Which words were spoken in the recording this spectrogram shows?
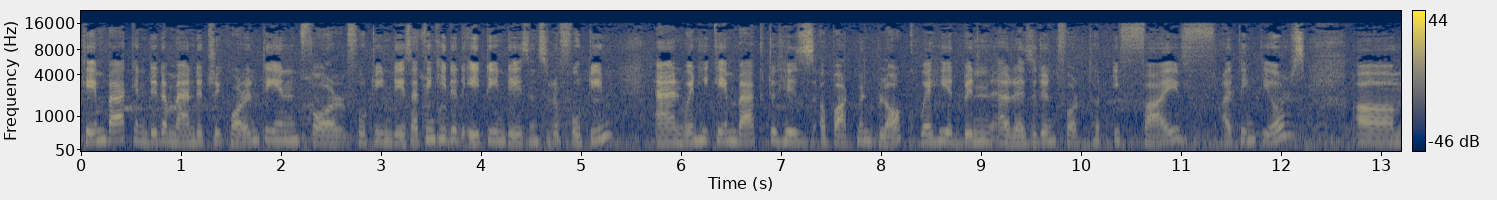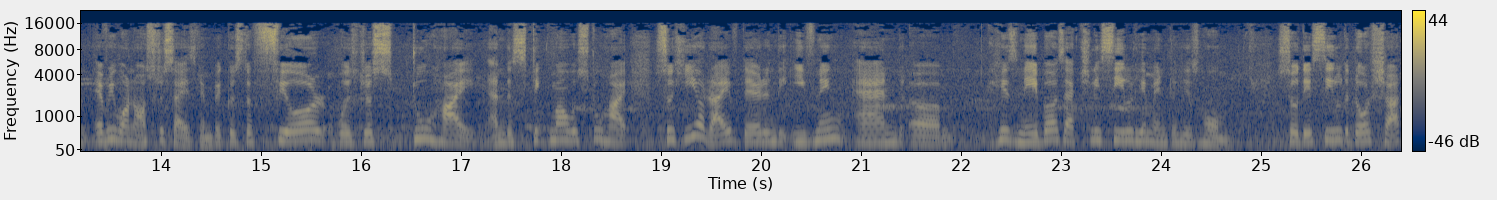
came back and did a mandatory quarantine for 14 days. I think he did 18 days instead of 14. And when he came back to his apartment block, where he had been a resident for 35, I think, years, um, everyone ostracized him because the fear was just too high and the stigma was too high. So he arrived there in the evening, and um, his neighbors actually sealed him into his home. So they sealed the door shut,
